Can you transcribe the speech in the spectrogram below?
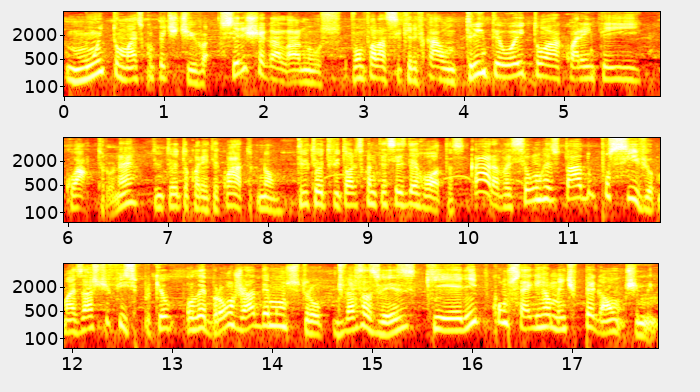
muito mais competitiva. Se ele chegar lá nos, vamos falar assim, que ele ficar um 38 a 44, né? 38 a 44? Não, 38 vitórias, 46 derrotas. Cara, vai ser um resultado possível, mas acho difícil, porque o LeBron já demonstrou diversas vezes que ele consegue realmente pegar um time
